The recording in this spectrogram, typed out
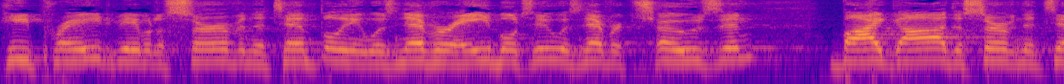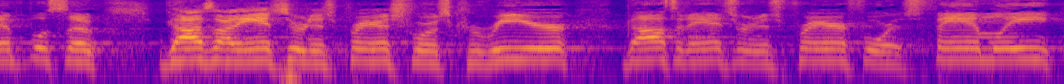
he prayed to be able to serve in the temple, and he was never able to, was never chosen by God to serve in the temple. So God's not answering his prayers for his career. God's not answering his prayer for his family.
